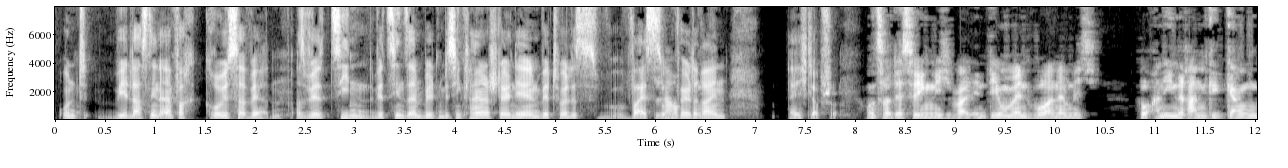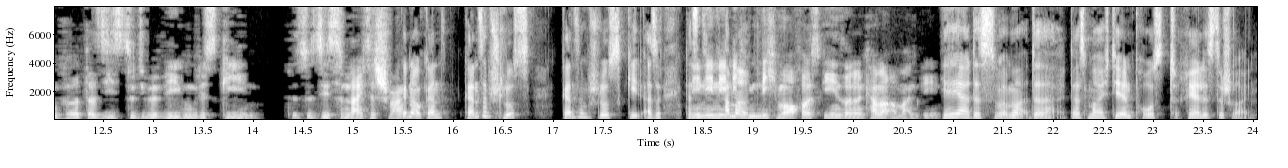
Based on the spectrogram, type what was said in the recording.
und wir lassen ihn einfach größer werden. Also wir ziehen, wir ziehen sein Bild ein bisschen kleiner, stellen hier ein virtuelles weißes Glaub Umfeld rein. Ich glaube schon. Und zwar deswegen nicht, weil in dem Moment, wo er nämlich, wo an ihn rangegangen wird, da siehst du die Bewegung des Gehen. Du siehst so ein leichtes Schwanken. Genau, ganz, ganz am Schluss ganz am Schluss geht, also dass nee, die nee, nee, Kamera, nicht, nicht Morpheus gehen, sondern Kameramann gehen. ja, ja, das, das mache ich dir in Post realistisch rein.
